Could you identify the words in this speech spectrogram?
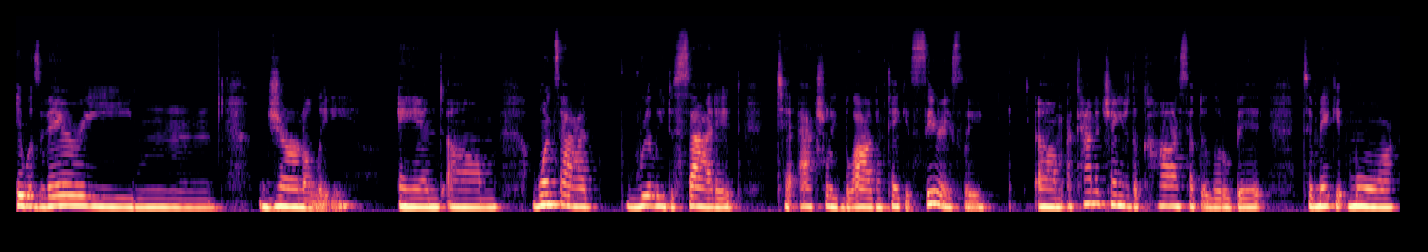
it was very mm, journally. And um, once I really decided to actually blog and take it seriously, um, I kind of changed the concept a little bit to make it more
